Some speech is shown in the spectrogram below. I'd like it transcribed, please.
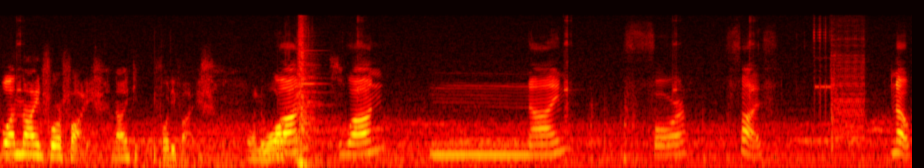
one nine four five. 1945. When the war. one, one, n- nine, four, five. No.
